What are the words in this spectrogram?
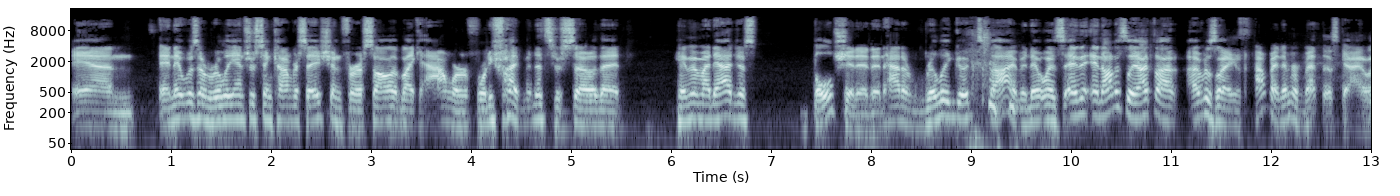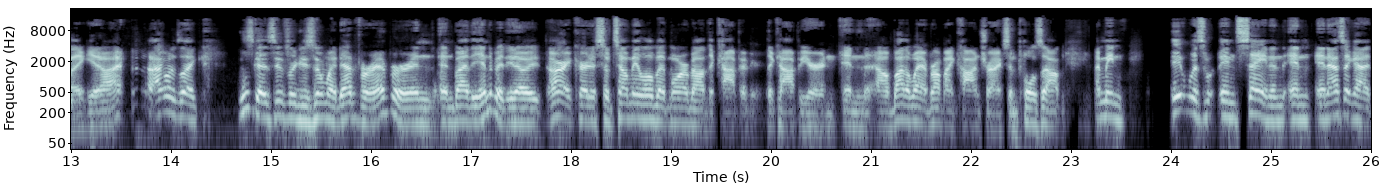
and and it was a really interesting conversation for a solid like hour, forty five minutes or so. That him and my dad just bullshitted and had a really good time. and it was, and, and honestly, I thought, I was like, how have I never met this guy? Like, you know, I, I was like, this guy seems like he's known my dad forever. And and by the end of it, you know, all right, Curtis. So tell me a little bit more about the copy, the copier. And and uh, by the way, I brought my contracts and pulls out. I mean, it was insane. And and and as I got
